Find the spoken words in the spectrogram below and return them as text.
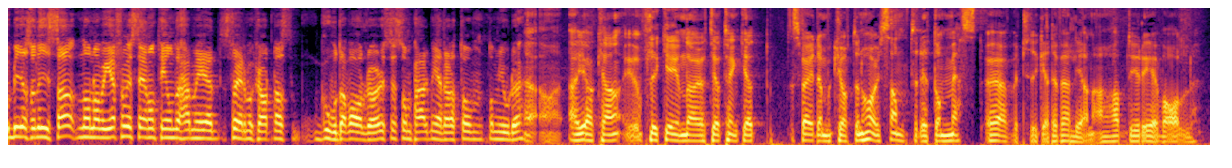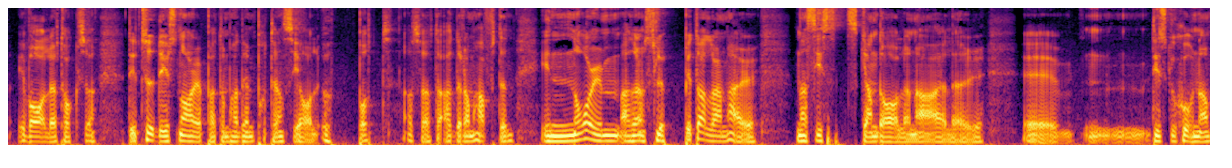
Tobias och Lisa, någon av er som vill säga någonting om det här med Sverigedemokraternas goda valrörelse som Per menar att de, de gjorde? Ja, jag kan flika in där att jag tänker att Sverigedemokraterna har ju samtidigt de mest övertygade väljarna, hade ju det i, val, i valet också. Det tyder ju snarare på att de hade en potential uppåt. Alltså att hade de haft en enorm, hade de sluppit alla de här nazistskandalerna eller eh, diskussioner om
